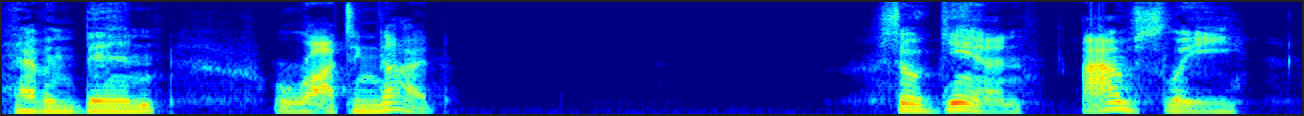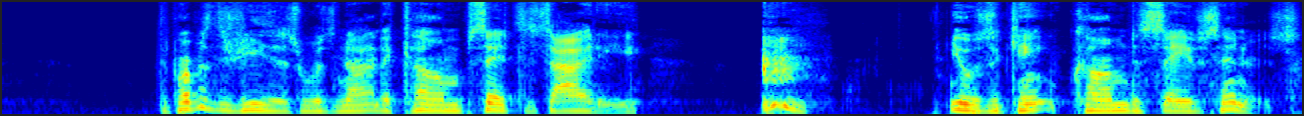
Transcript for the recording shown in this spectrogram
having been wrought in God. So again, obviously, the purpose of Jesus was not to come save society. it was to come to save sinners.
